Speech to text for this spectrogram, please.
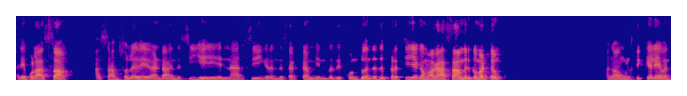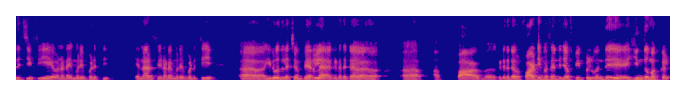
அதே போல அஸ்ஸாம் அஸ்ஸாம் சொல்லவே வேண்டாம். இந்த சிஏ என்ஆர்சிங்கிற இந்த சட்டம் என்பது கொண்டு வந்தது பிரத்யேகமாக அஸ்ஸாம் இருக்க மட்டும். அங்க அவங்களுக்கு சிக்கலே வந்துச்சு. சிஏ நடைமுறைப்படுத்தி என்ஆர்சி நடைமுறைப்படுத்தி ஆஹ், இருபது லட்சம் பேர்ல கிட்டத்தட்ட கிட்டத்தட்ட ஒரு கிட்டத்தட்ட ஃபார்ட்டி பர்சன்டேஜ் ஆஃப் பீப்புள் வந்து இந்து மக்கள்.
